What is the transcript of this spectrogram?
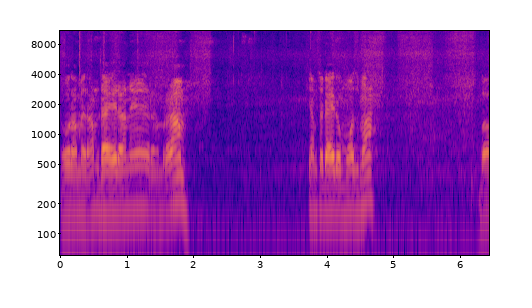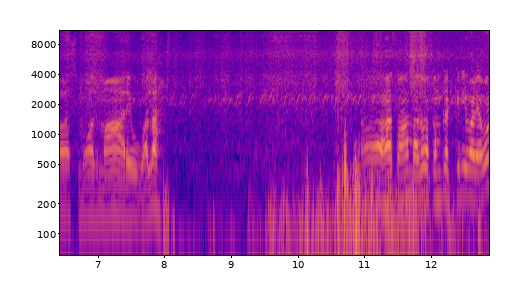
તો રામે રામ ડાયરાને, રામ રામ. કેમ છે ડાયરો મોજમાં? બસ મોજમાં એવું વાલા. હા તો આંબા જો કમ્પ્લીટ કરી વાળે આવો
